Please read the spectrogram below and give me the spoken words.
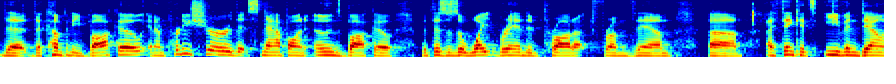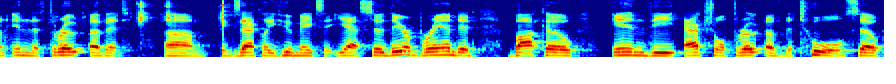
the, the company Bahco, and I'm pretty sure that Snap-on owns Bahco, but this is a white branded product from them. Um, I think it's even down in the throat of it um, exactly who makes it. Yes, so they're branded Bahco in the actual throat of the tool. So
